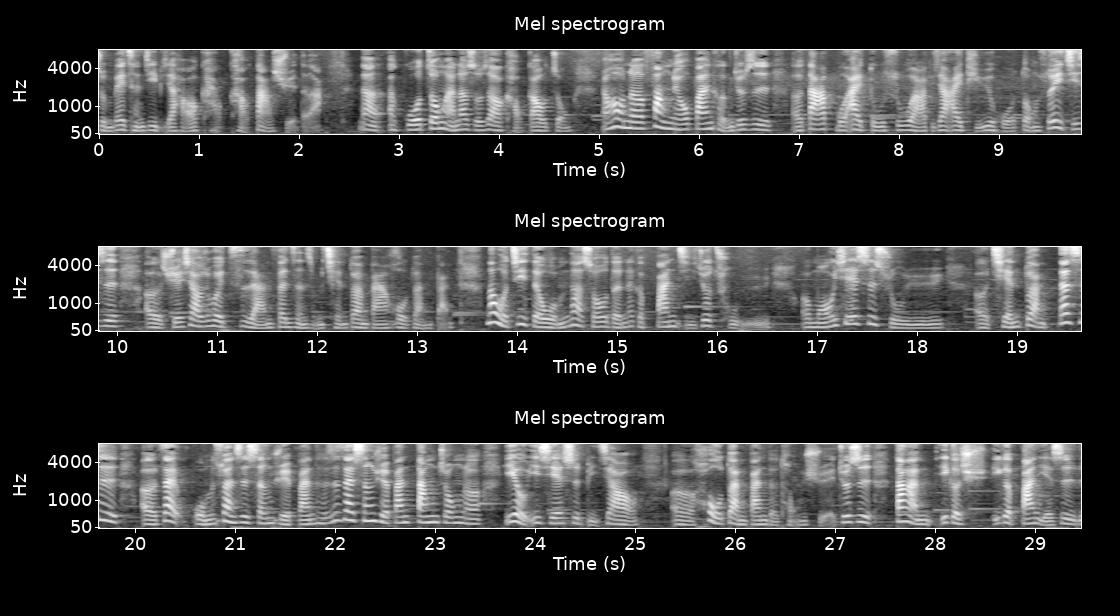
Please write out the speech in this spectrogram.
准备成绩比较好考考大学的啊。那呃，国中啊，那时候是要考高中。然后呢，放牛班可能就是，呃，大家不爱读书啊，比较爱体育活动，所以其实，呃，学校就会自然。分成什么前段班、后段班？那我记得我们那时候的那个班级就处于某一些是属于呃前段，但是呃在我们算是升学班，可是，在升学班当中呢，也有一些是比较。呃，后段班的同学，就是当然一个一个班也是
